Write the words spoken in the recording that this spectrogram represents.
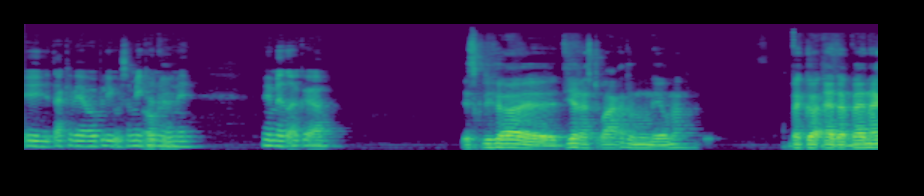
øh, der kan være oplevelser, som ikke okay. har noget med, med mad at gøre. Jeg skal lige høre, øh, de her restauranter, du nu nævner, hvad, gør, er der, hvad er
